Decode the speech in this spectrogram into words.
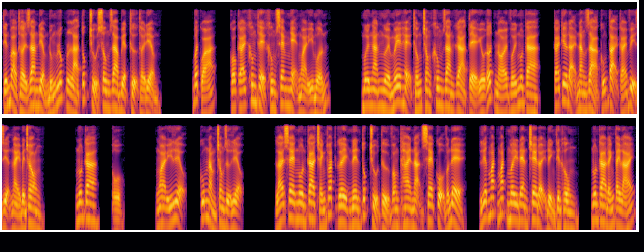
Tiến vào thời gian điểm đúng lúc là túc chủ xông ra biệt thự thời điểm. Bất quá, có cái không thể không xem nhẹ ngoài ý muốn. Mười ngàn người mê hệ thống trong không gian gà tể yếu ớt nói với ngôn ca, cái kia đại năng giả cũng tại cái vị diện này bên trong. Ngôn ca, ồ, ngoài ý liệu, cũng nằm trong dự liệu. Lái xe ngôn ca tránh thoát gây nên túc chủ tử vong thai nạn xe cộ vấn đề, liếc mắt mắt mây đen che đậy đỉnh thiên không, ngôn ca đánh tay lái,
